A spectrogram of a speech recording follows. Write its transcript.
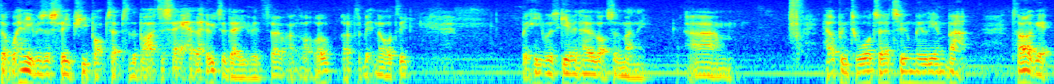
That when he was asleep, she popped up to the bar to say hello to David. So I thought, well, that's a bit naughty. But he was giving her lots of money, um, helping towards her two million baht target.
